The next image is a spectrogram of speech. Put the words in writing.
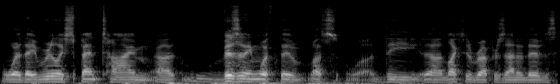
where they really spent time uh, visiting with the uh, the elected representatives,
